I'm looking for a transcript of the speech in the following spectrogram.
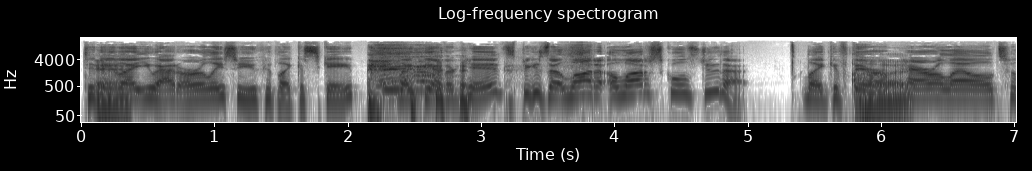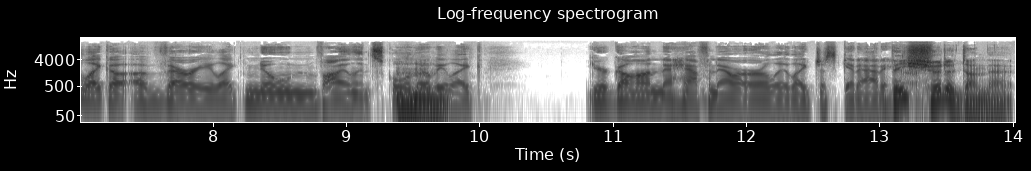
Did they let you out early so you could like escape like the other kids? Because a lot of a lot of schools do that. Like if they're Uh, parallel to like a, a very like known violent school, they'll be like, "You're gone a half an hour early. Like just get out of here." They should have done that.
